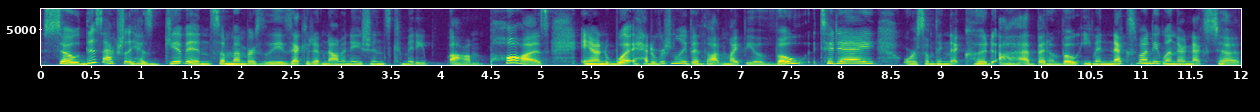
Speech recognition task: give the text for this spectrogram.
So this actually has given some members of the executive nominations committee um, pause, and what had originally been thought might be a vote today or something that could uh, have been a vote even next Monday when they're next to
